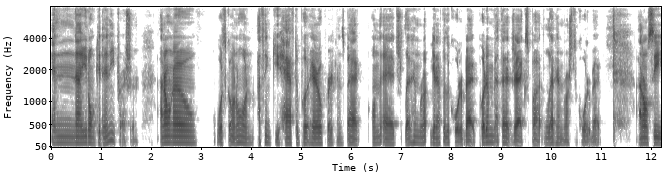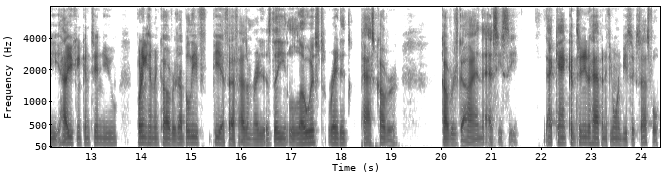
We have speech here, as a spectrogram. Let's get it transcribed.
and now you don't get any pressure. I don't know what's going on. I think you have to put Harold Perkins back on the edge, let him get after the quarterback, put him at that jack spot, and let him rush the quarterback. I don't see how you can continue putting him in coverage. I believe PFF has him rated as the lowest rated pass cover coverage guy in the SEC. That can't continue to happen if you want to be successful.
